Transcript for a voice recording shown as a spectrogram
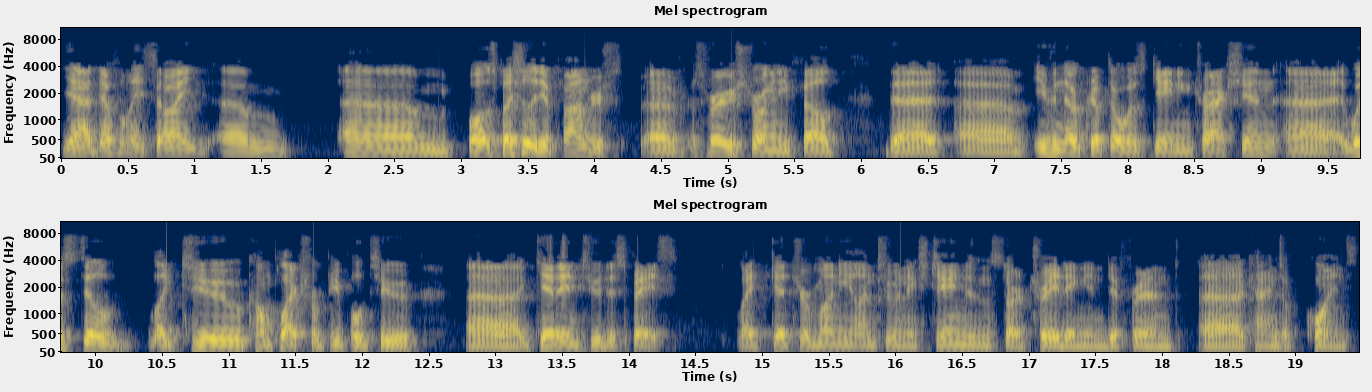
Yeah, definitely. So I, um, um, well, especially the founders, uh, very strongly felt that um, even though crypto was gaining traction, uh, it was still like too complex for people to uh, get into the space like get your money onto an exchange and start trading in different uh, kinds of coins.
